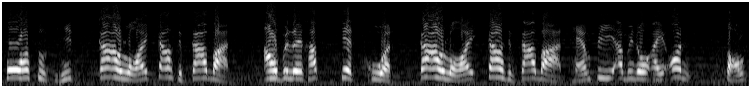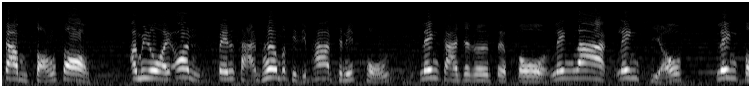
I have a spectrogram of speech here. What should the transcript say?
โปรสุดฮิต 999 บาท เอาไปเลยครับ 7 ขวด 999 บาท แถมฟรีอะมิโนไอออน 2 กรัม 2 ซอง อะมิโนไอออนเป็นสารเพิ่มประสิทธิภาพชนิดผง เร่งการเจริญเติบโต เร่งราก เร่งเขียว เร่งโต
